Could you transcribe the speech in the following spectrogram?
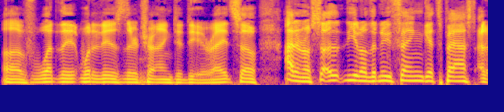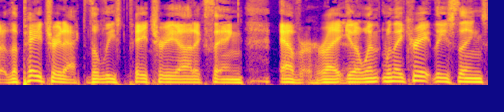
of what the what it is they're trying to do, right? So I don't know. So you know, the new thing gets passed. I don't know, the Patriot Act, the least patriotic thing ever, right? You know, when when they create these things,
